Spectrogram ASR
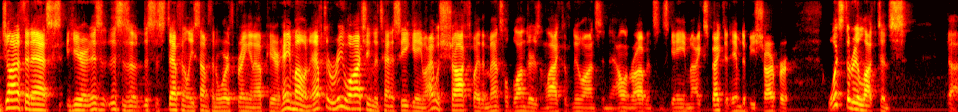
Jonathan asks here, and this is this is a this is definitely something worth bringing up here. Hey, Moan, after rewatching the Tennessee game, I was shocked by the mental blunders and lack of nuance in Allen Robinson's game. I expected him to be sharper. What's the reluctance, uh,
